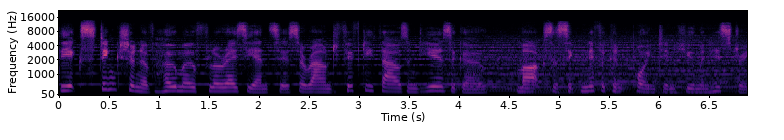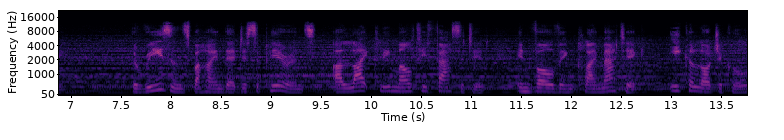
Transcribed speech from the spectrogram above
The extinction of Homo floresiensis around 50,000 years ago marks a significant point in human history. The reasons behind their disappearance are likely multifaceted, involving climatic, ecological,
